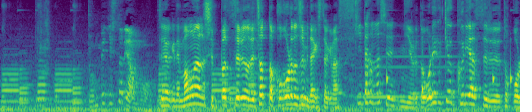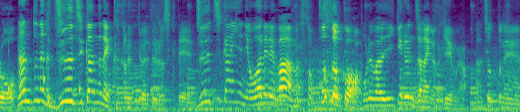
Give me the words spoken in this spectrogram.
ドン引きしとるやんもう。というわけで間もなく出発するのでちょっと心の準備だけしておきます。聞いた話によると俺が今日クリアするところなんとなく10時間ぐらいかかるって言われてるらしくて10時間以内に終われれば、まあ、そこそこ俺はいけるんじゃないかとゲームが。ちょっとね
